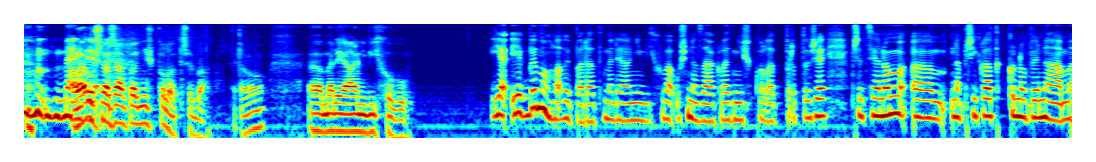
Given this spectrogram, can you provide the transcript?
Ale už na základní škole třeba. Jo? Eh, mediální výchovu. Jak by mohla vypadat mediální výchova už na základní škole? Protože přeci jenom um, například k novinám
